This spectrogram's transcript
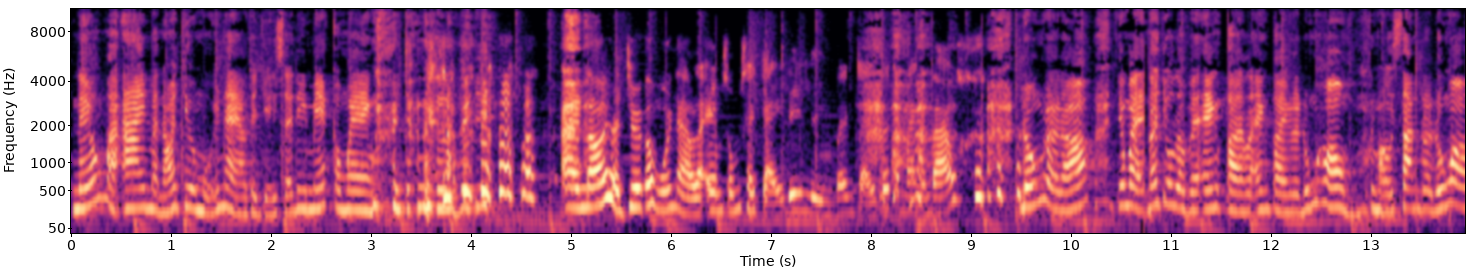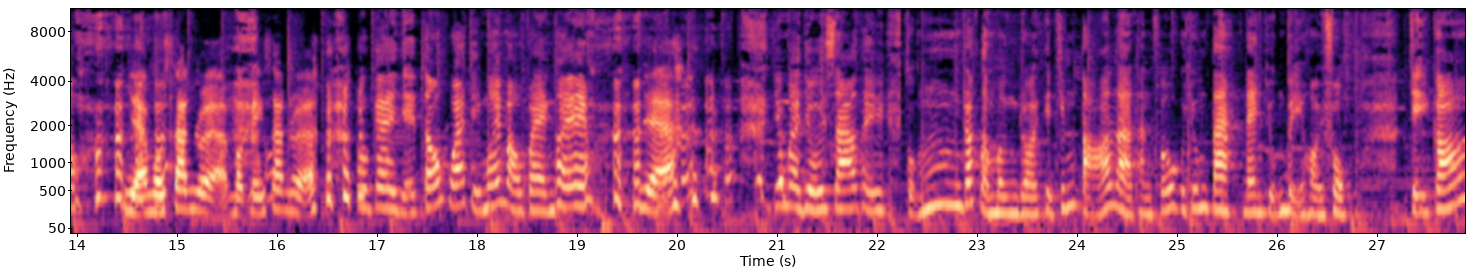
Nếu mà ai mà nói chưa mũi nào thì chị sẽ đi mét công an. Cho nên là bây giờ ai nói là chưa có mũi nào là em cũng sẽ chạy đi liền và em chạy tới công an em báo. Đúng rồi đó. Nhưng mà nói chung là về an toàn là an toàn rồi đúng không? Màu xanh rồi đúng không? Dạ màu xanh rồi ạ à, bật đèn xanh rồi ạ. À. ok vậy tốt quá chị mới màu vàng thôi em. Dạ. Nhưng mà dù sao thì cũng rất là mừng rồi thì chứng tỏ là thành phố của chúng ta đang chuẩn bị hồi phục. Chị có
